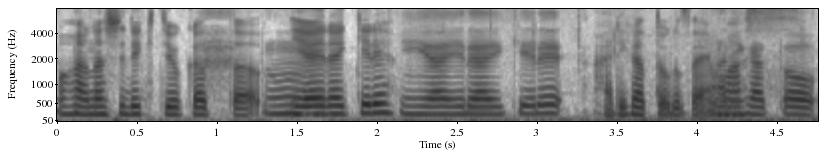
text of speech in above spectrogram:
お話できてよかった、うん。いやいらいけれ。いやいらいけれ。ありがとうございます。ありがとう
